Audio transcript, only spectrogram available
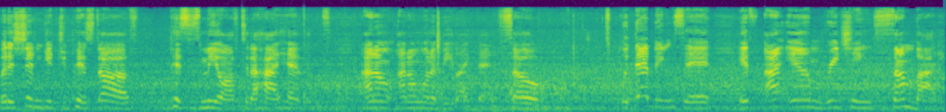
but it shouldn't get you pissed off, pisses me off to the high heavens. I don't I don't want to be like that. So with that being said, if I am reaching somebody,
